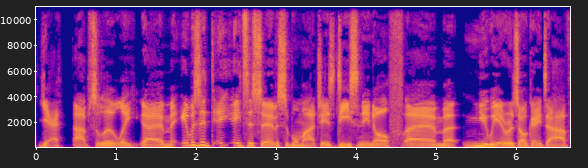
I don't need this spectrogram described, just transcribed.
Yeah, absolutely. Um, it was a it's a serviceable match. It's decent enough. Um, new eras are going to have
